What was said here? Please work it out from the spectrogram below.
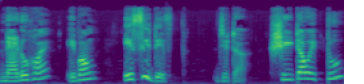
ন্যারো হয় এবং এসি ডেপথ যেটা সেইটাও একটু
